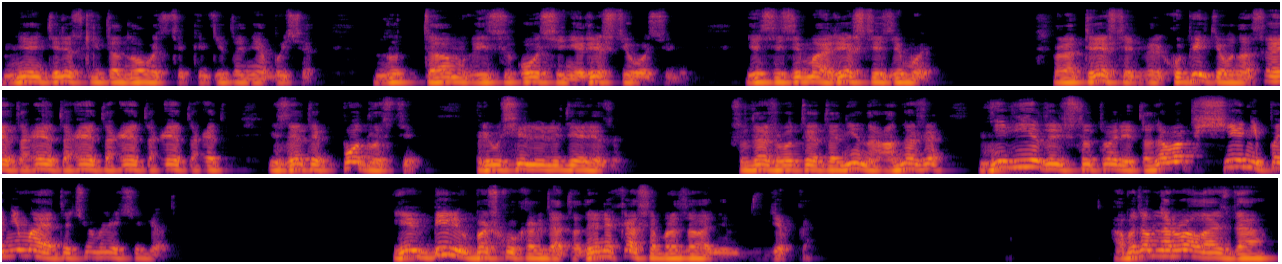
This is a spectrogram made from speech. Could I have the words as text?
Мне интересны какие-то новости, какие-то необычные. Ну там, если осенью, режьте осенью. Если зима, режьте зимой. Отрежьте теперь, купите у нас это, это, это, это, это, это. Из-за этой подлости приучили людей резать. Что даже вот эта Нина, она же не ведает, что творит. Она вообще не понимает, о чем речь идет. Ей вбили в башку когда-то, наверняка с образованием девка. А потом нарвалась, да.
